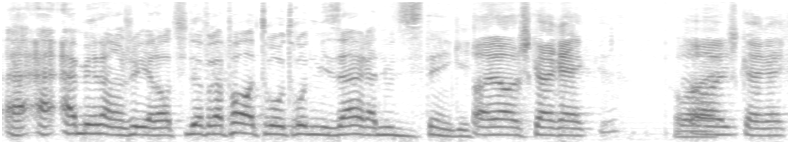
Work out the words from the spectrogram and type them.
à, mélanger. Alors, tu devrais pas avoir trop, trop de misère à nous distinguer. Ah non, je suis correct. Ouais. je suis correct.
